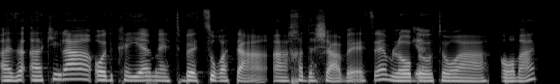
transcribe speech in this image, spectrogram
אז הקהילה עוד קיימת בצורתה החדשה בעצם, לא כן. באותו הפורמט.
